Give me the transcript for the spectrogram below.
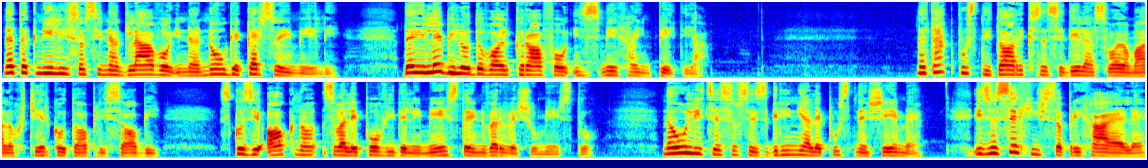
Nataknili so si na glavo in na noge, kar so imeli, da je le bilo dovolj krofov in smeha in petja. Na tak pustni torek sem sedela svojo malo hčerko v topli sobi, skozi okno sva lepo videli mesto in vrveš v mestu. Na ulice so se zgrinjale pustne šeme, iz vseh hiš so prihajale,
